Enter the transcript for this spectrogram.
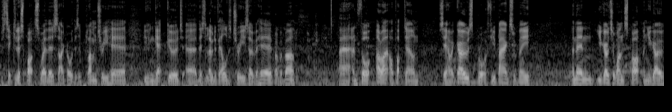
particular spots where there's like, oh, there's a plum tree here. You can get good. Uh, there's a load of elder trees over here. Blah blah blah. Uh, and thought, all right, I'll pop down, see how it goes. Brought a few bags with me, and then you go to one spot and you go,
